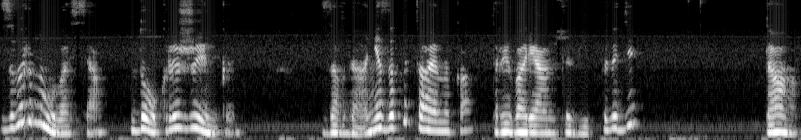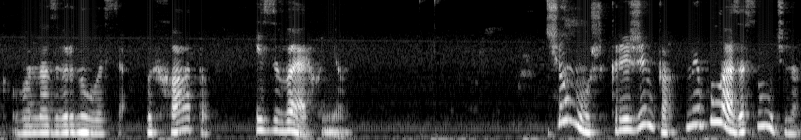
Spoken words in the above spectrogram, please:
звернулася до крижинки. Завдання запитайлика. Три варіанти відповіді. Так, вона звернулася пихато і зверхньо. Чому ж крижинка не була засмучена,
